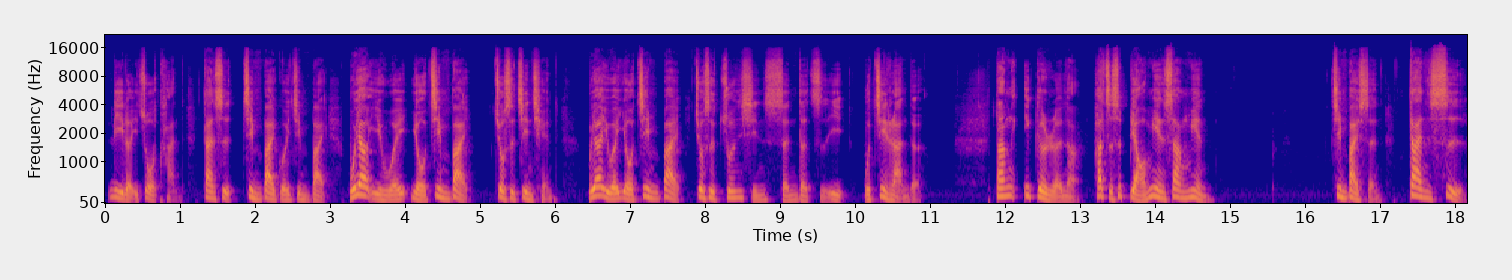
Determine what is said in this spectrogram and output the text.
立了一座坛，但是敬拜归敬拜，不要以为有敬拜就是敬虔，不要以为有敬拜就是遵行神的旨意，不尽然的。当一个人啊，他只是表面上面敬拜神，但是。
